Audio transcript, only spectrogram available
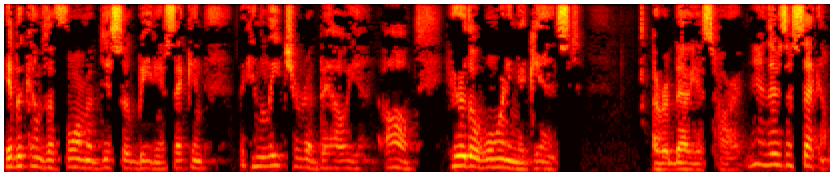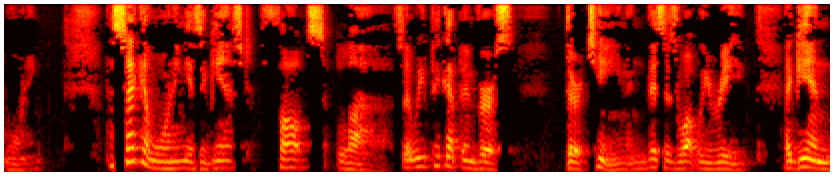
it becomes a form of disobedience that can, that can lead to rebellion. Oh, hear the warning against a rebellious heart. And there's a second warning. The second warning is against false love. So we pick up in verse 13, and this is what we read. Again,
